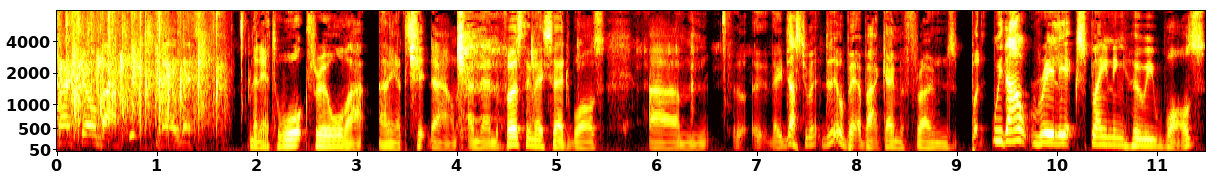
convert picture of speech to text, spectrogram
Let's back. Nailed it. And then he had to walk through all that, and he had to sit down. And then the first thing they said was, um, they asked him a little bit about Game of Thrones, but without really explaining who he was.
